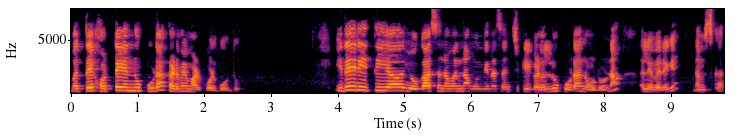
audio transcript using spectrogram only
ಮತ್ತೆ ಹೊಟ್ಟೆಯನ್ನು ಕೂಡ ಕಡಿಮೆ ಮಾಡ್ಕೊಳ್ಬಹುದು. ಇದೇ ರೀತಿಯ ಯೋಗಾಸನವನ್ನ ಮುಂದಿನ ಸಂಚಿಕೆಗಳಲ್ಲೂ ಕೂಡ ನೋಡೋಣ. ಅಲ್ಲಿವರೆಗೆ ನಮಸ್ಕಾರ.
